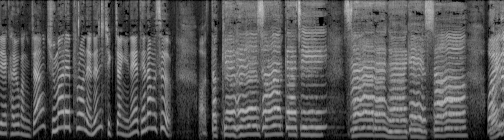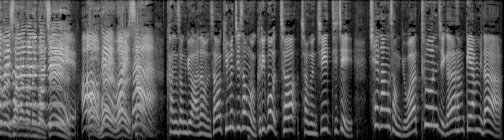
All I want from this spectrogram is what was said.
FM 정은지의 가요광장 주말에 풀어내는 직장인의 대나무 숲. 어떻게 회사까지 사랑하겠어? 월급을 사랑하는 거지! 어회월사! 강성규 아나운서, 김은지 성우, 그리고 저 정은지 DJ, 최강성규와 투은지가 함께 합니다.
